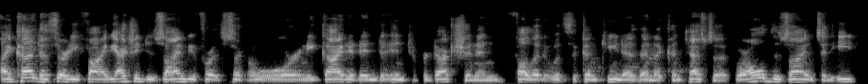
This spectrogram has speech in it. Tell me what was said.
Ikonta 35 he actually designed before the Second World War and he guided into into production and followed it with the Contina then the Contessa were all designs that he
